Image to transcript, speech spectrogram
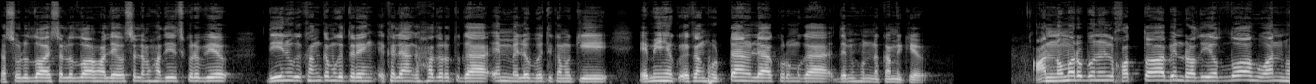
ರಸೂಲುಲ್ಲಾಹ್ ಸಲ್ಲಲ್ಲಾಹು ಅಲೈಹಿ ವಸಲ್ಲಂ ಹದೀಸ್ ಕುರಬಿಯ ದೀನುಗೆ ಕಂಕಮಗ ತೆರೆಂ ಎಕಲಾಂಗ ಹದರತುಗ ಎಮ್ಮೆ ಲೊಬ್ಬತಿ ಕಮಕಿ ಎಮಿಹ ಎಕಂ ಹುಟ್ಟಾನುಲಾ ಕುರುಮುಗ ದೆಮ್ಮಿ ಹುನ್ನ ಕಮಿಕೆ عن عمر بن الخطاب رضي الله عنه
